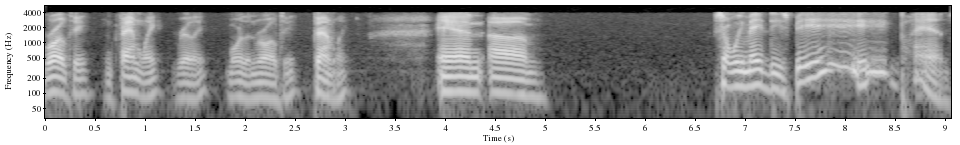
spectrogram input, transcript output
royalty and family, really more than royalty, family. And um, so we made these big plans.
